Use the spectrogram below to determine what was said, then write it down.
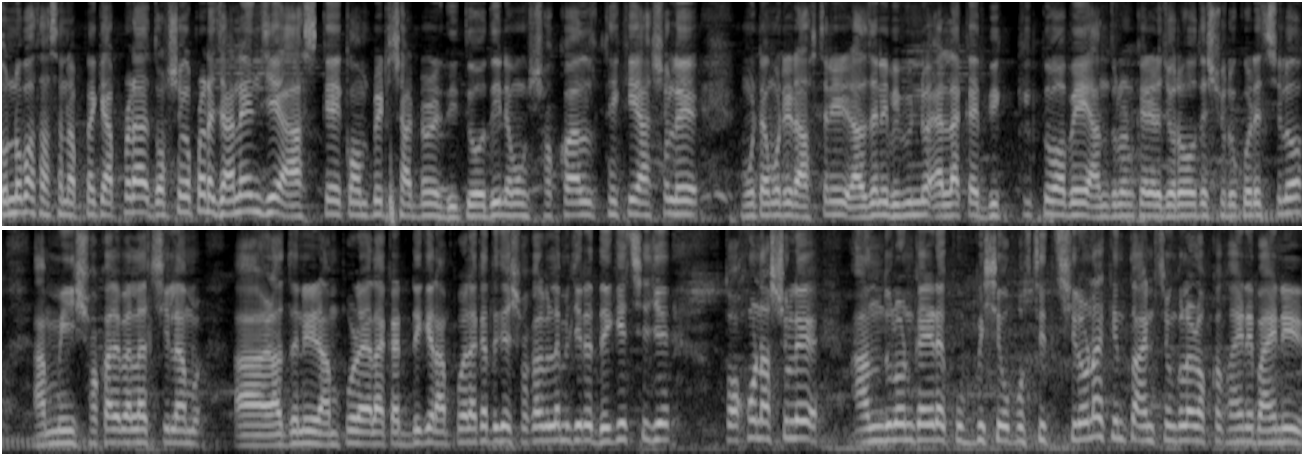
ধন্যবাদ হাসান আপনাকে। আপনারা দর্শক আপনারা জানেন যে আজকে কমপ্লিট শাটডাউনের দ্বিতীয় দিন এবং সকাল থেকে আসলে মোটামুটি রাজধানীর রাজধানীর বিভিন্ন এলাকায় বিক্ষিপ্তভাবে আন্দোলনকারীরা জড়ো হতে শুরু করেছিল। আমি সকালবেলা ছিলাম রাজধানীর রামপুরা এলাকার দিকে। রামপুরা এলাকা থেকে সকালবেলা আমি যেটা দেখেছি যে, তখন আসলে আন্দোলনকারীরা খুব বেশি উপস্থিত ছিল না, কিন্তু আইনশৃঙ্খলা রক্ষক বাহিনী বাহিনীর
